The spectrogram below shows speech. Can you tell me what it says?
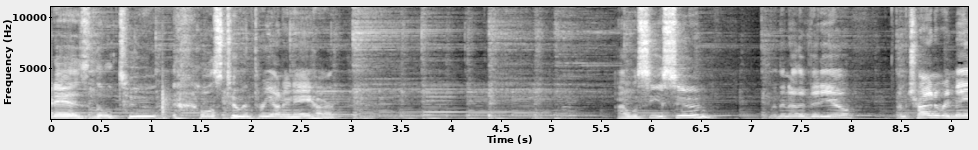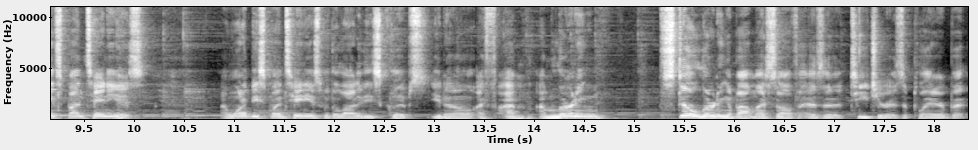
It is, little two holes two and three on an A harp. I will see you soon with another video. I'm trying to remain spontaneous. I want to be spontaneous with a lot of these clips. You know, I, I'm I'm learning, still learning about myself as a teacher, as a player, but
